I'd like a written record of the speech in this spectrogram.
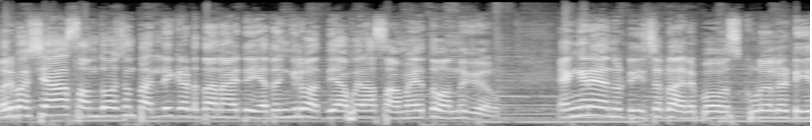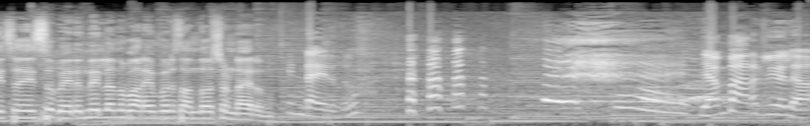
ഒരു പക്ഷേ ആ സന്തോഷം തല്ലിക്കെടുത്താനായിട്ട് ഏതെങ്കിലും അധ്യാപകർ ആ സമയത്ത് വന്ന് കയറും. എങ്ങനെയായിരുന്നു ടീച്ചറുടെ അനുഭവം? സ്കൂളുകളിൽ ടീച്ചേഴ്സ് വരുന്നില്ല എന്ന് പറയുമ്പോൾ ഒരു സന്തോഷം ഉണ്ടായിരുന്നു. ഉണ്ടായിരുന്നു. ഞാൻ പറഞ്ഞല്ലോ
